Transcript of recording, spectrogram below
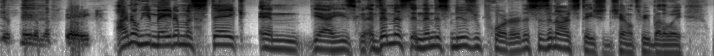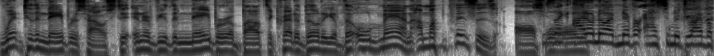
Just made a mistake. I know he made a mistake, and yeah, he's. And then this, and then this news reporter. This is an art station, Channel Three, by the way. Went to the neighbor's house to interview the neighbor about the credibility of the old man. I'm like, this is awful. She's like, I don't know. I've never asked him to drive a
